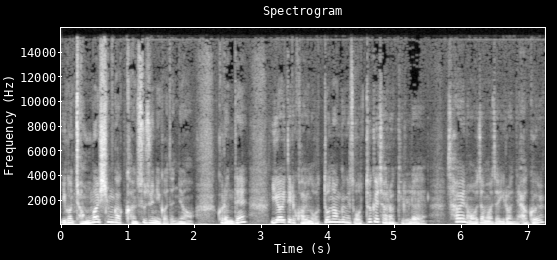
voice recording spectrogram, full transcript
이건 정말 심각한 수준이거든요. 그런데 이 아이들이 과연 어떤 환경에서 어떻게 자랐길래 사회 나오자마자 이런 약을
